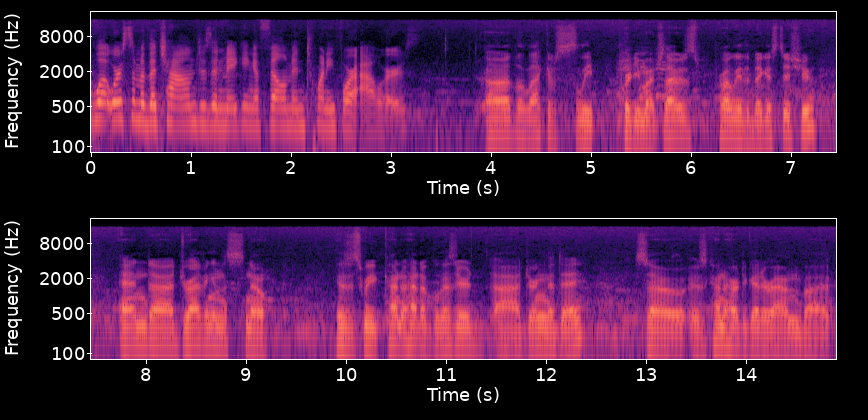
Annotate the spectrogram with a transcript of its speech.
What were some of the challenges in making a film in 24 hours? Uh, the lack of sleep, pretty much. That was probably the biggest issue. And uh, driving in the snow. Because we kind of had a blizzard uh, during the day, so it was kind of hard to get around, but.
